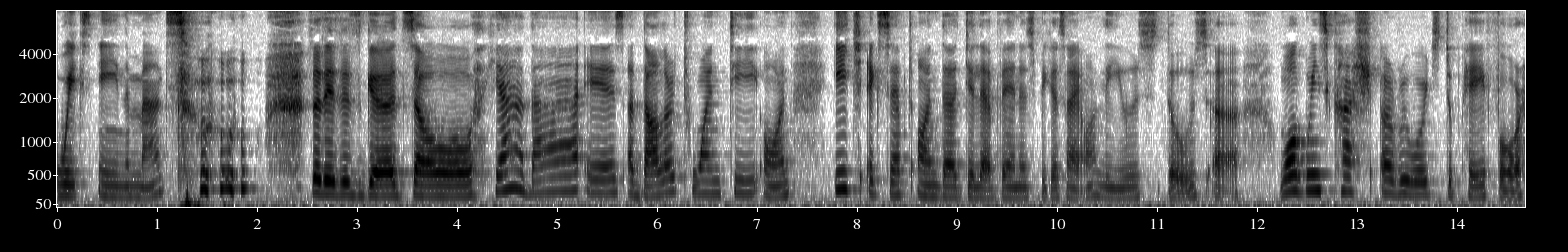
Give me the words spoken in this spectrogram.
weeks in a month so, so this is good so yeah that is a dollar 20 on each except on the Gillette Venus because I only use those uh, Walgreens cash uh, rewards to pay for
